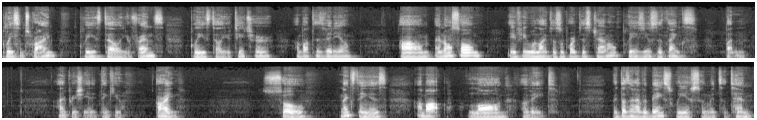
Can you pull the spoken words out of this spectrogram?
please subscribe. Please tell your friends. Please tell your teacher about this video. Um, and also, if you would like to support this channel, please use the thanks button. I appreciate it. Thank you. All right. So, Next thing is about log of 8. If it doesn't have a base, we assume it's a 10.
